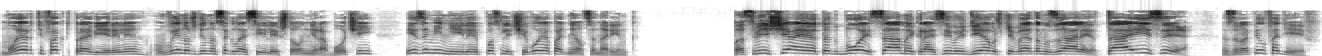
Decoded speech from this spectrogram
Мой артефакт проверили, вынужденно согласились, что он не рабочий, и заменили, после чего я поднялся на ринг. «Посвящаю этот бой самой красивой девушке в этом зале, Таисе!» — завопил Фадеев.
